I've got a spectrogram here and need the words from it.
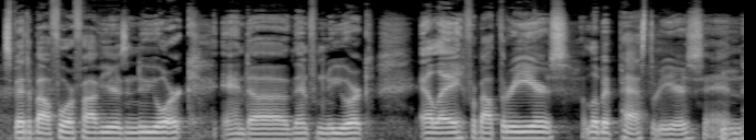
Spent about four or five years in New York, and uh, then from New York, LA for about three years, a little bit past three years, and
